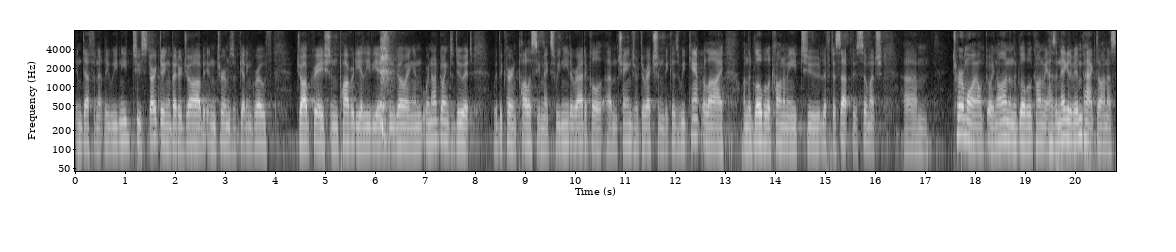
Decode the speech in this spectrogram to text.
indefinitely. We need to start doing a better job in terms of getting growth, job creation, poverty alleviation going, and we're not going to do it with the current policy mix. We need a radical um, change of direction because we can't rely on the global economy to lift us up. There's so much um, turmoil going on in the global economy. It has a negative impact on us.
